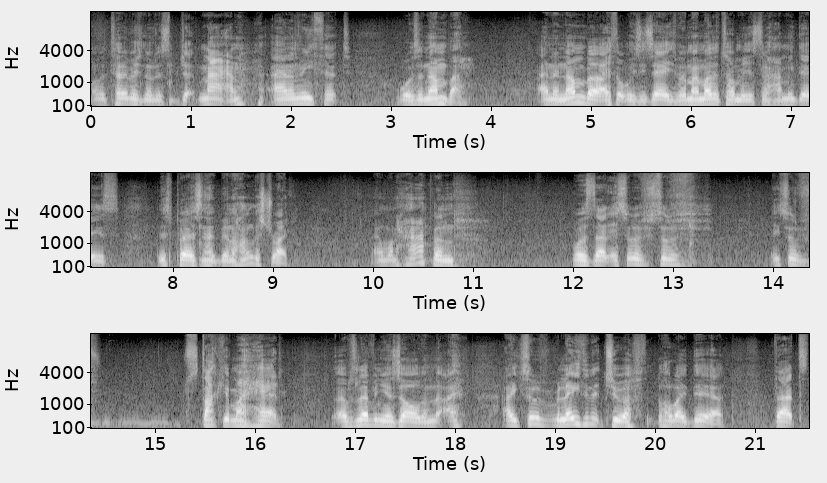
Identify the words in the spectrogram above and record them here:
on the television of this man, and underneath it was a number. And the number I thought was his age, but my mother told me how many days this person had been on a hunger strike. And what happened was that it sort of, sort of, it sort of stuck in my head. I was 11 years old, and I, I sort of related it to a, the whole idea that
